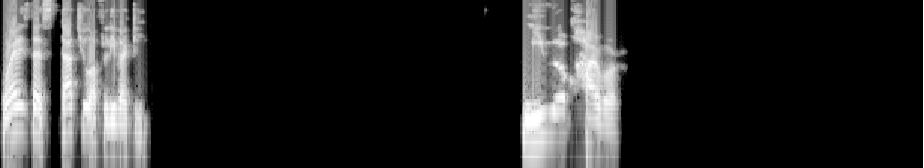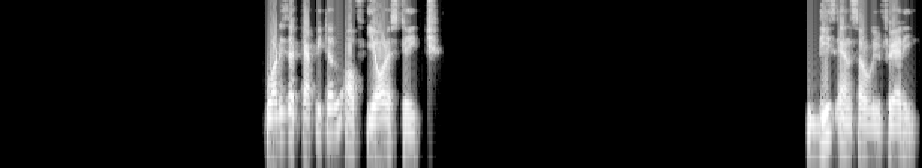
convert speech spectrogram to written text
Where is the Statue of Liberty? New York Harbor What is the capital of your state? This answer will vary.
